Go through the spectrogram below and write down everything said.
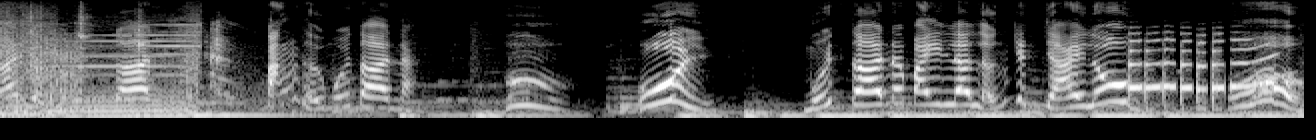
Nó dùng tên bắn thử mũi tên nè. Ui, mũi tên nó bay lên lửng trên trời luôn. Ồ,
